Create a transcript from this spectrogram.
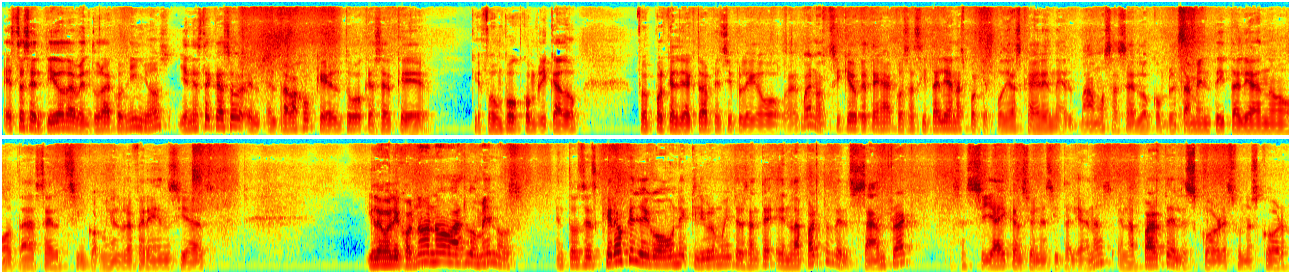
este sentido de aventura con niños. Y en este caso el, el trabajo que él tuvo que hacer, que, que fue un poco complicado, fue porque el director al principio le dijo, bueno, sí quiero que tenga cosas italianas porque podías caer en el, vamos a hacerlo completamente italiano o hacer 5000 referencias. Y luego le dijo, no, no, hazlo menos. Entonces creo que llegó a un equilibrio muy interesante en la parte del soundtrack, o sea, sí hay canciones italianas, en la parte del score es un score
